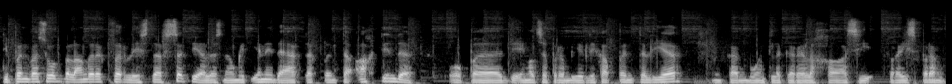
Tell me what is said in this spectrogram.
Die punt was ook belangrik vir Leicester City. Hulle is nou met 31 punte 18de op uh, die Engelse Premier League punte leer en kan moontlik 'n relegasie vryspring.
